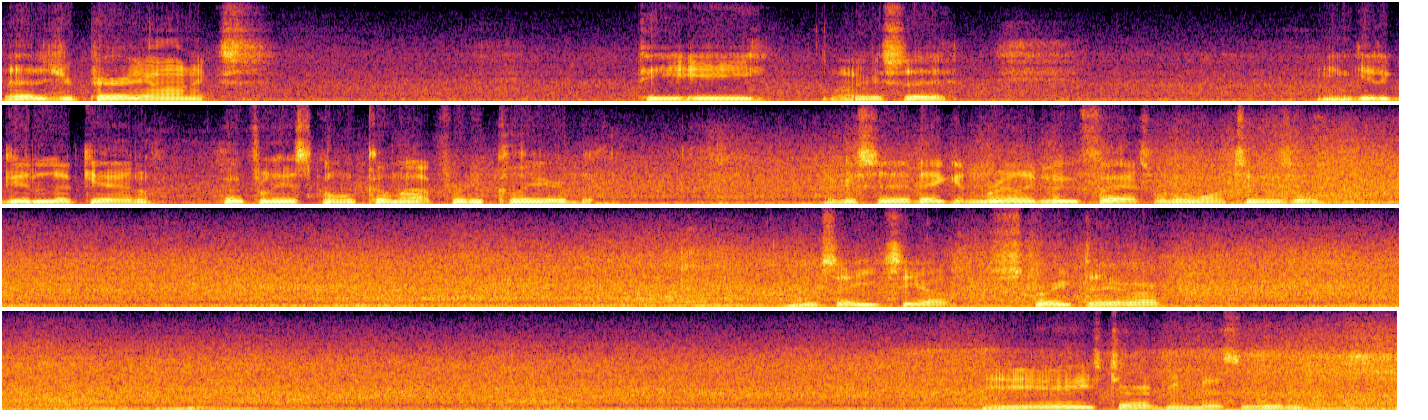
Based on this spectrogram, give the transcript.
That is your perionyx. PE, like I said. You can get a good look at them. Hopefully it's going to come out pretty clear, but like I said, they can really move fast when they want to. So. Like I say, you can see how straight they are. Yeah, he's tired of me messing with him.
